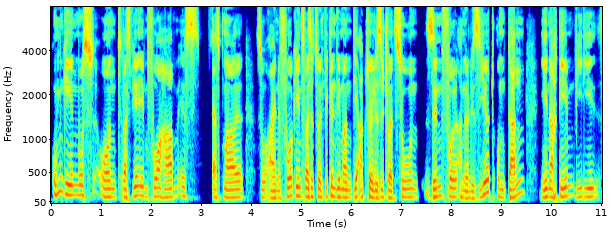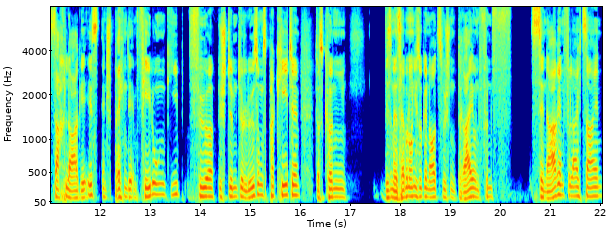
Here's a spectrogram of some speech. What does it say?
umgehen muss. Und was wir eben vorhaben, ist erstmal so eine Vorgehensweise zu entwickeln, wie man die aktuelle Situation sinnvoll analysiert, um dann, je nachdem, wie die Sachlage ist, entsprechende Empfehlungen gibt für bestimmte Lösungspakete. Das können wissen wir selber noch nicht so genau, zwischen drei und fünf Szenarien vielleicht sein,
